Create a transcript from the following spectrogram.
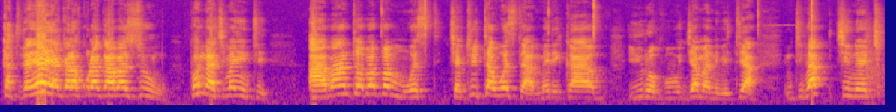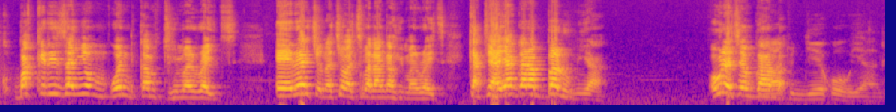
kati naye ayagala kulaga abazungu kubanga akimanyi nti abantu abava mu west kyetuyita west america europe germany bitya nti kino bakkiriza nnyo when it comes to human rights. Era ekyo nakyo bakibalanga human rights. Kati ayagala balumya. Kyekugamba batugyeko obuyambi.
